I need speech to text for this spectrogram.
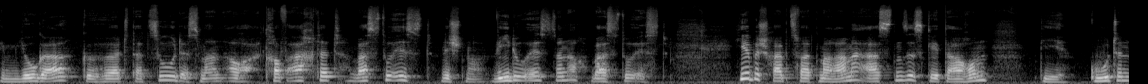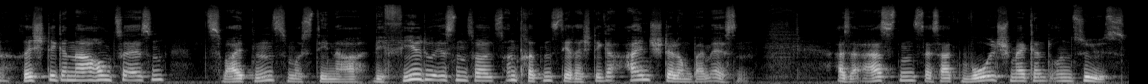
Im Yoga gehört dazu, dass man auch darauf achtet, was du isst. Nicht nur wie du isst, sondern auch was du isst. Hier beschreibt Svatmarama erstens, es geht darum, die guten, richtige Nahrung zu essen. Zweitens muss die nach, wie viel du essen sollst. Und drittens die richtige Einstellung beim Essen. Also erstens, er sagt wohlschmeckend und süß.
